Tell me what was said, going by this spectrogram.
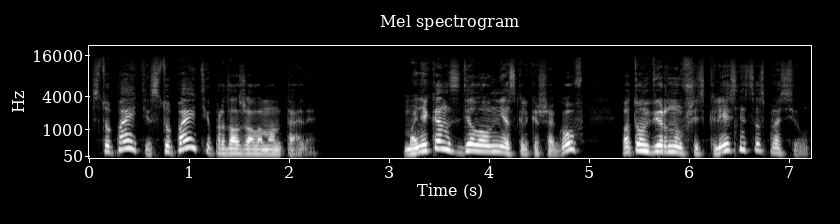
«Ступайте, ступайте», — продолжала Монтале. Манекан сделал несколько шагов, потом, вернувшись к лестнице, спросил.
